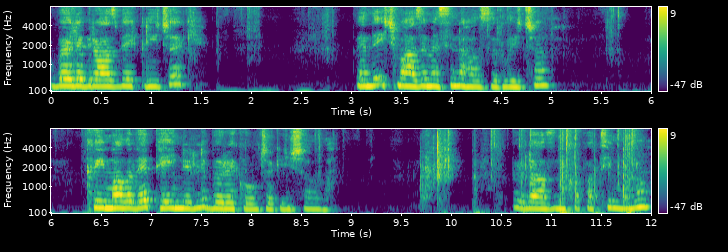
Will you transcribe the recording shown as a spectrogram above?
Bu böyle biraz bekleyecek. Ben de iç malzemesini hazırlayacağım. Kıymalı ve peynirli börek olacak inşallah. Böyle ağzını kapatayım bunu.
